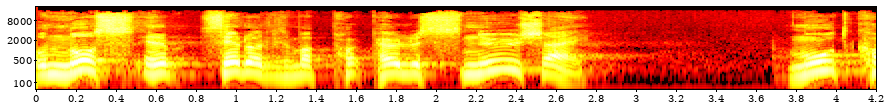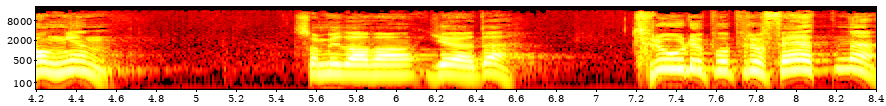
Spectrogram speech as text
Og nå ser du liksom at Paulus snur seg mot kongen, som jo da var jøde. Tror du på profetene,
